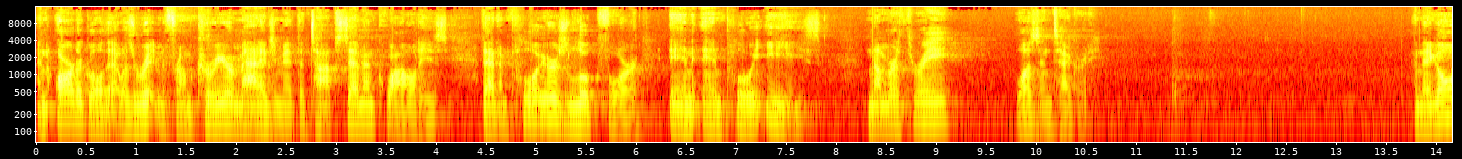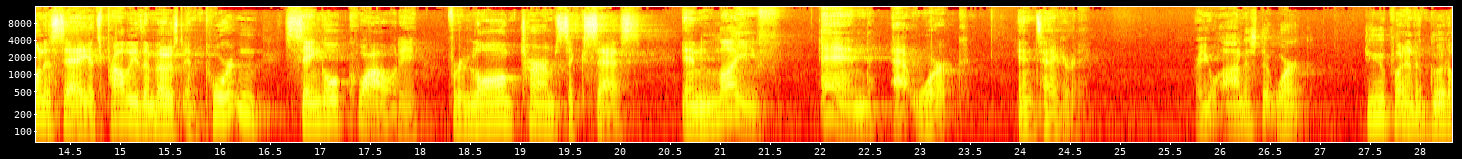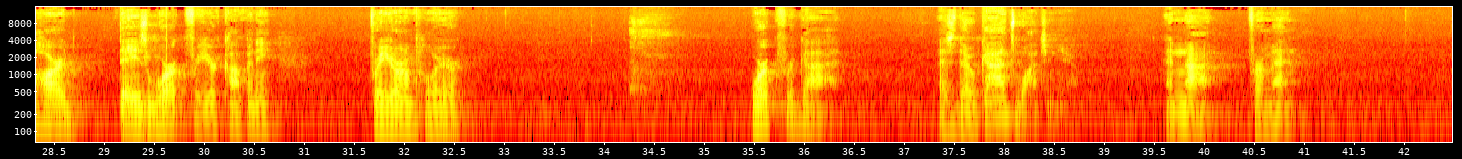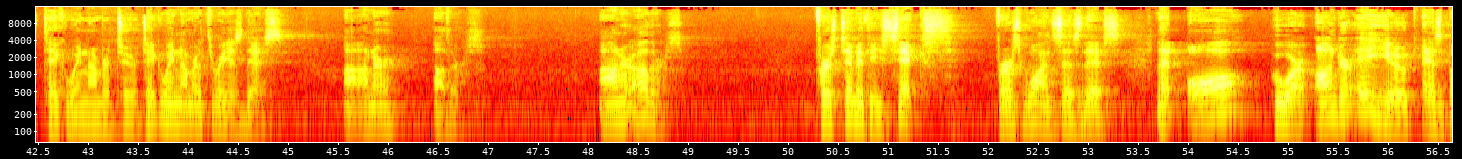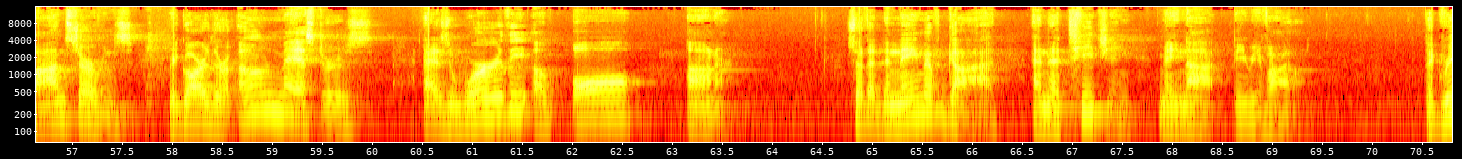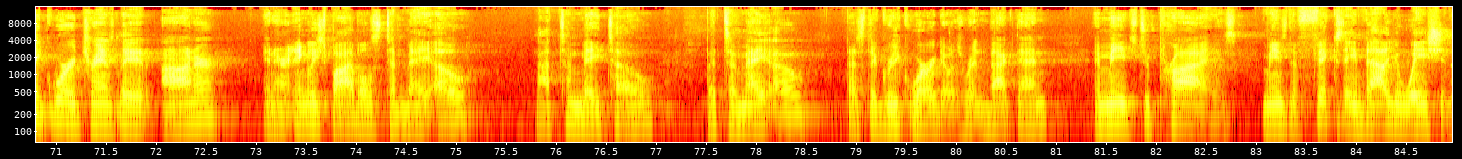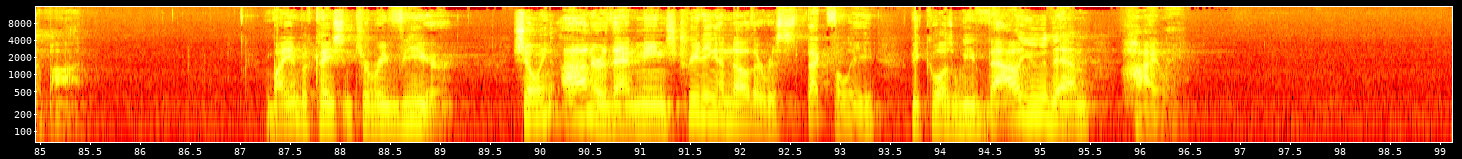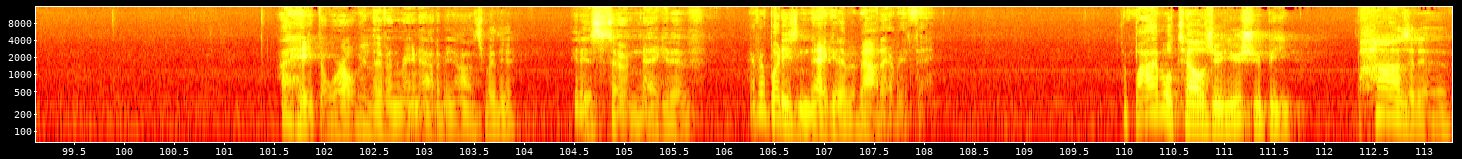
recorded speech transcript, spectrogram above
An article that was written from Career Management, the top seven qualities that employers look for in employees. Number three was integrity. And they go on to say it's probably the most important single quality for long term success in life and at work integrity. Are you honest at work? Do you put in a good, hard day's work for your company, for your employer? Work for God as though God's watching you and not for men. Takeaway number two. Takeaway number three is this honor others. Honor others. 1 Timothy 6, verse 1 says this Let all who are under a yoke as bond servants regard their own masters as worthy of all honor, so that the name of God and the teaching may not be reviled. The Greek word translated honor in our English Bibles, timeo, not tomato, but timeo. That's the Greek word that was written back then. It means to prize, means to fix a valuation upon. By implication, to revere. Showing honor then means treating another respectfully because we value them highly. I hate the world we live in right now, to be honest with you. It is so negative. Everybody's negative about everything. The Bible tells you you should be positive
